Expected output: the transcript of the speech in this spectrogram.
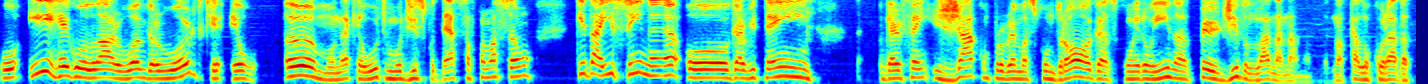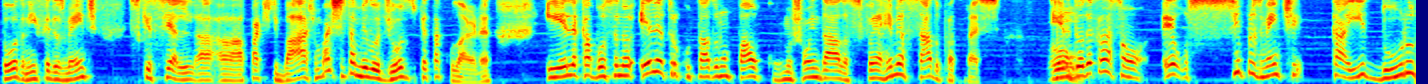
o Irregular Wonderworld, que eu amo, né? Que é o último disco dessa formação. Que daí sim, né, o Garvey tem o Gary Fane já com problemas com drogas, com heroína, perdido lá na, na, naquela loucurada toda, né? infelizmente, esqueci a, a, a, parte de baixo, um baixista melodioso espetacular, né? E ele acabou sendo eletrocutado num palco, no show em Dallas, foi arremessado para trás. E ele oh. deu declaração: eu simplesmente caí duro,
